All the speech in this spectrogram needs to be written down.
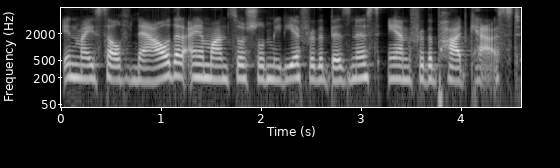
in myself now that I am on social media for the business and for the podcast.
